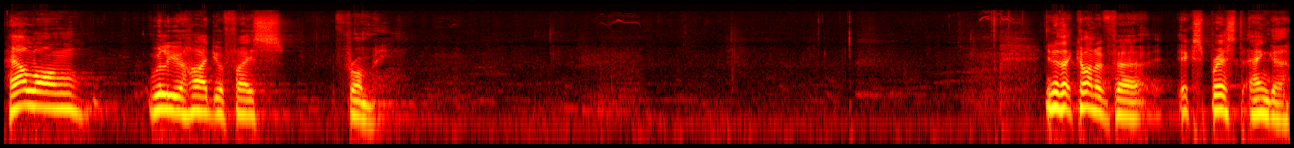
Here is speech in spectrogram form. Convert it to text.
How long will you hide your face from me? You know, that kind of uh, expressed anger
